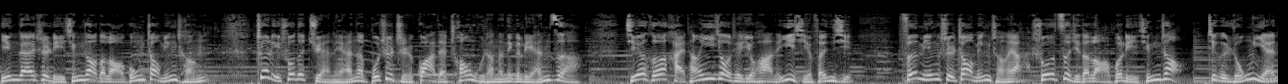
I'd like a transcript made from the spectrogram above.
应该是李清照的老公赵明诚。这里说的卷帘呢，不是指挂在窗户上的那个帘子啊。结合“海棠依旧”这句话呢，一起分析，分明是赵明诚呀说自己的老婆李清照这个容颜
